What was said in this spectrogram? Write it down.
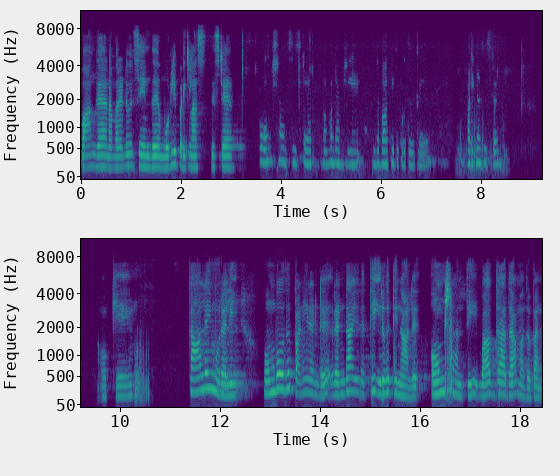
வாங்க நம்ம ரெண்டு பேரும் சேர்ந்து முரளி படிக்கலாம் சிஸ்டர். ஓம் சாந்த் சிஸ்டர். ரொம்ப நன்றி இந்த பாக்கியத்தை கொடுத்ததுக்கு. படிக்கலாம் சிஸ்டர். ஓகே. காலை முரளி ஒன்பது பனிரெண்டு ரெண்டாயிரத்தி இருபத்தி நாலு. ஓம் சாந்தி பாப்தாதா மதுபன்.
